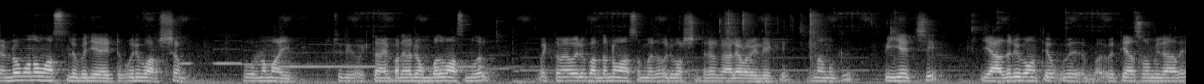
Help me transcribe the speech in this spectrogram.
രണ്ടോ മൂന്നോ മാസത്തിലുപരിയായിട്ട് ഒരു വർഷം പൂർണമായും ചുരുക്കി വ്യക്തമായി പറഞ്ഞാൽ ഒരു ഒമ്പത് മാസം മുതൽ വ്യക്തമായ ഒരു പന്ത്രണ്ട് മാസം വരെ ഒരു വർഷത്തിലെ കാലയളവിലേക്ക് നമുക്ക് പി എച്ച് യാതൊരു മാത്യ വ്യത്യാസവുമില്ലാതെ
